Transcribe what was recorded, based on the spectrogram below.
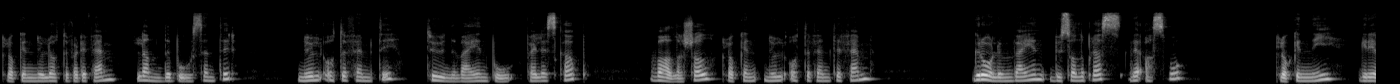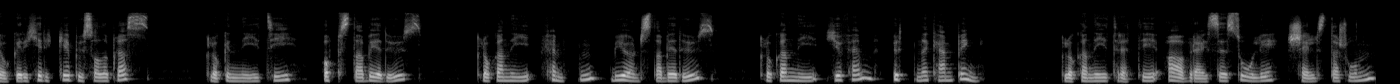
klokken 08.45 Lande bosenter 0850 Tuneveien bofellesskap, Valaskjold klokken 08.55, Grålumveien bussholdeplass ved Asvo, klokken 9 Greåker kirke bussholdeplass, klokken 9.10 Oppstad bedehus, klokka 9.15 Bjørnstad bedehus, klokka 9.25 Utne camping, klokka 9.30 Avreise Soli Skjell-stasjonen,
